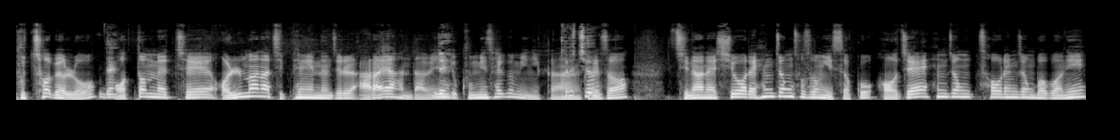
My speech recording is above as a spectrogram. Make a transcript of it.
부처별로 네. 어떤 매체에 얼마나 집행했는지를 알아야 한다. 왜냐하면 네. 국민 세금이니까. 그렇죠. 그래서 지난해 10월에 행정소송이 있었고 어제 행정 서울행정법원이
